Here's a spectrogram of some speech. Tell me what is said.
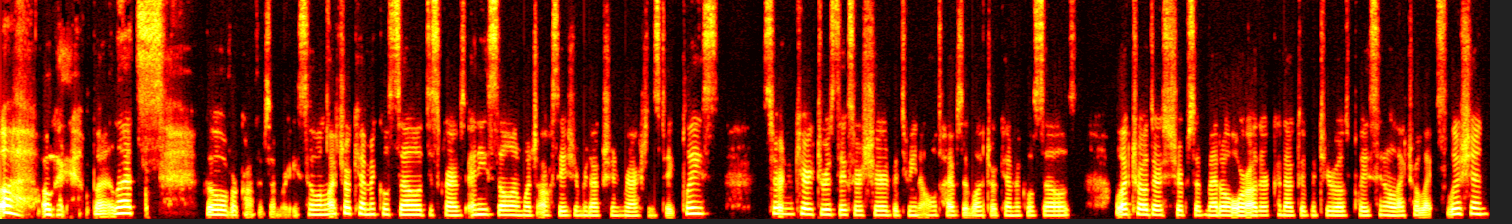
Ugh, okay, but let's go over concept summary. So an electrochemical cell describes any cell in which oxidation reduction reactions take place. Certain characteristics are shared between all types of electrochemical cells. Electrodes are strips of metal or other conductive materials placed in an electrolyte solution.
